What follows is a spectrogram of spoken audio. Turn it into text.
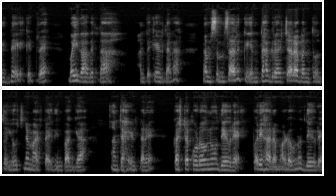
ನಿದ್ದೆ ಕೆಟ್ಟರೆ ಮೈಗಾಗತ್ತಾ? ಅಂತ ಕೇಳಿದಾಗ, ನಮ್ಮ ಸಂಸಾರಕ್ಕೆ ಎಂತಹ ಗ್ರಹಚಾರ ಬಂತು ಅಂತ ಯೋಚನೆ ಮಾಡ್ತಾ ಇದ್ದೀನಿ ಭಾಗ್ಯ ಅಂತ ಹೇಳ್ತಾರೆ. ಕಷ್ಟ ಕೊಡೋನು ದೇವರೇ, ಪರಿಹಾರ ಮಾಡೋನು ದೇವರೇ,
